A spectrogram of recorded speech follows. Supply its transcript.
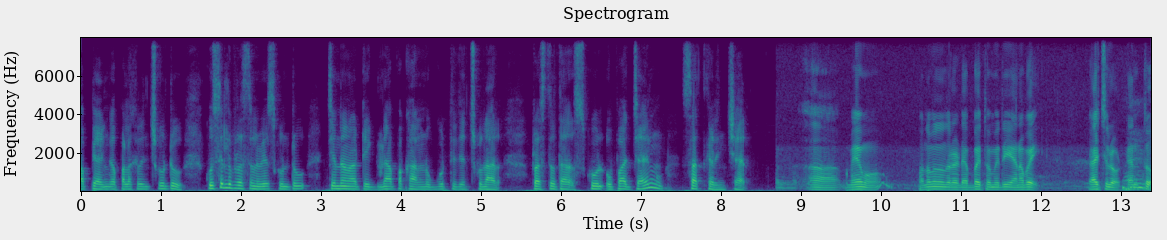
ఆప్యాయంగా పలకరించుకుంటూ కుశల ప్రశ్నలు వేసుకుంటూ చిన్ననాటి జ్ఞాపకాలను గుర్తు తెచ్చుకున్నారు. ప్రస్తుత స్కూల్ ఉపాధ్యాయులను సత్కరించారు. మేము పంతొమ్మిది వందల డెబ్బై తొమ్మిది ఎనభై బ్యాచ్లో టెన్త్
